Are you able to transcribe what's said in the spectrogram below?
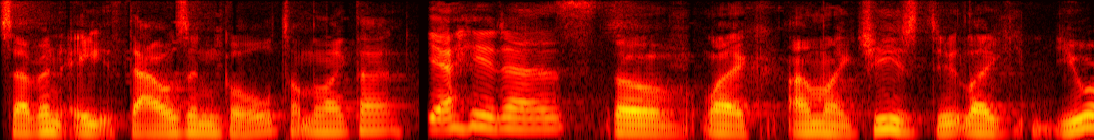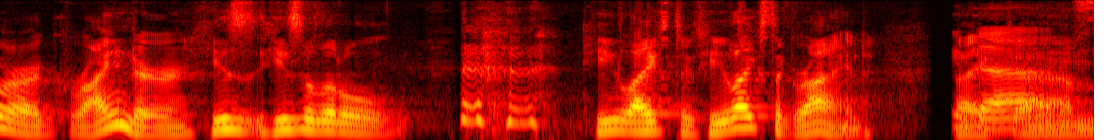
7 8000 gold something like that Yeah, he does. so like I'm like, geez, dude, like you are a grinder. He's he's a little he likes to he likes to grind. He like um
